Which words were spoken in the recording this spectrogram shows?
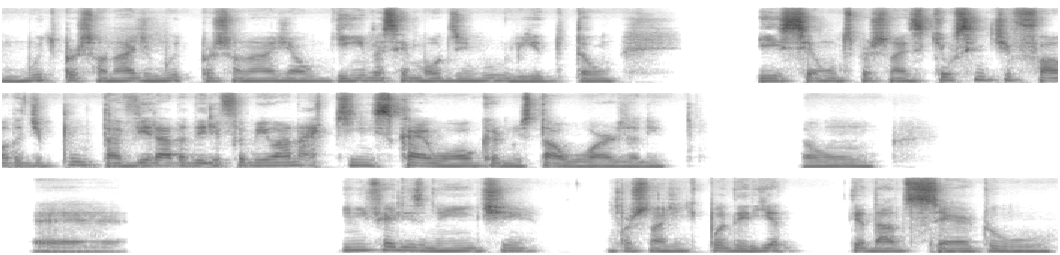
muito personagem, muito personagem, alguém vai ser mal desenvolvido. Então, esse é um dos personagens que eu senti falta de, puta, a virada dele foi meio Anakin Skywalker no Star Wars ali. Então, é, infelizmente, um personagem que poderia ter dado certo.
